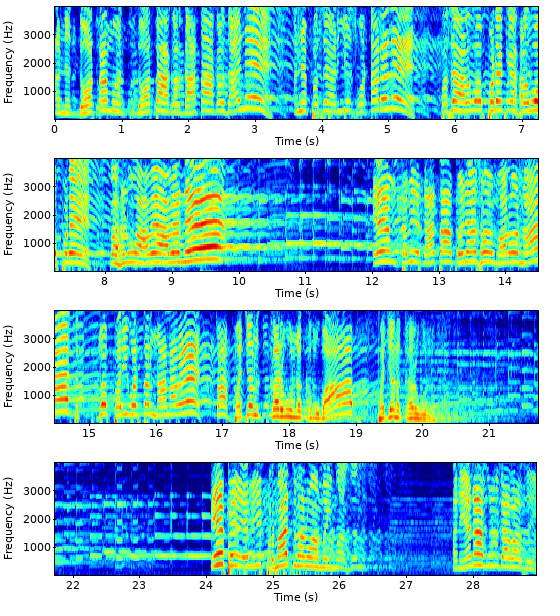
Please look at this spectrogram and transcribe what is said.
અને દોતામાં દોતા આગળ, દાતા આગળ જાય ને, અને પછી અણીએ સોટાડે ને, પછી હળવો પડે કે હળવો પડે, કહણું આવે આવે ને એમ તમે દાતા બન્યા છો, મારો નાથ. જો પરિવર્તન ના લાવે, તો આ ભજન કરવું ન કમું બાપ, ભજન કરવું ન એ એ પરમાત્માનો આ મહિમા છે અને એના ગુણ ગાવા છે.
